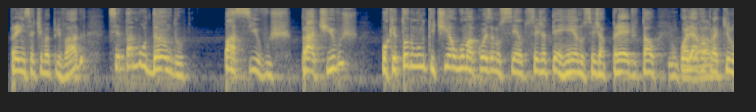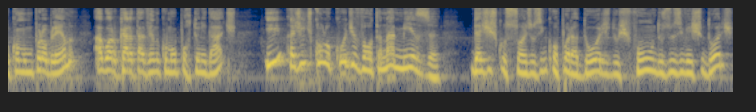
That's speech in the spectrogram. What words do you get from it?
para iniciativa privada. Você está mudando passivos para ativos. Porque todo mundo que tinha alguma coisa no centro, seja terreno, seja prédio e tal, olhava para aquilo como um problema. Agora o cara está vendo como oportunidade. E a gente colocou de volta na mesa das discussões dos incorporadores, dos fundos, dos investidores,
